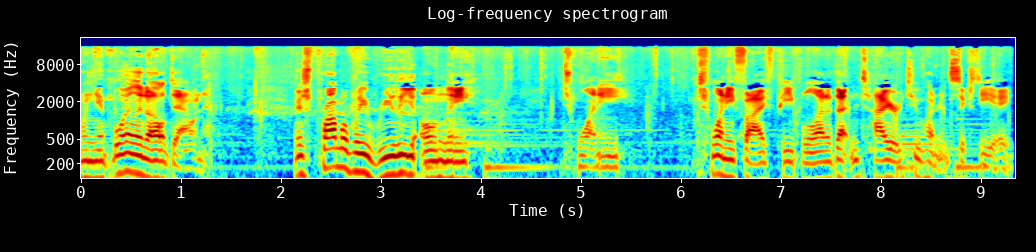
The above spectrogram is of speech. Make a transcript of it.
When you boil it all down, there's probably really only 20, 25 people out of that entire 268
